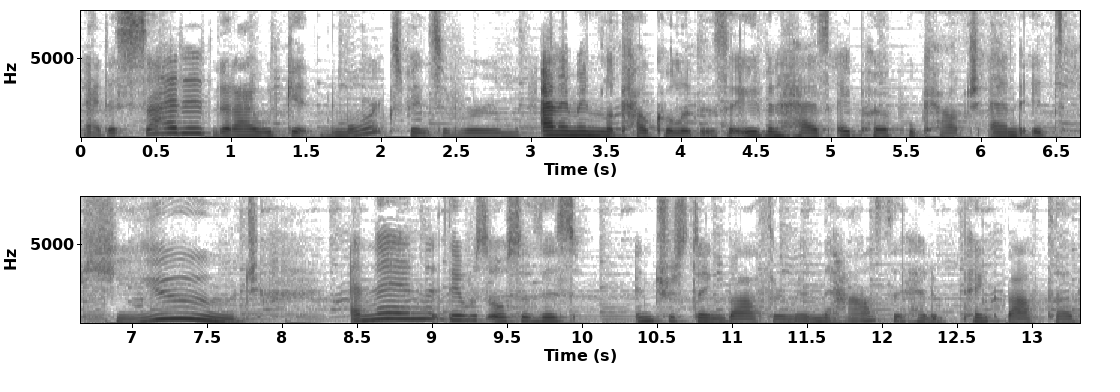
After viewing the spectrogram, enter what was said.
and I decided that I would get the more expensive room. And I mean, look how cool it is. It even has a purple couch and it's huge. And then there was also this interesting bathroom in the house that had a pink bathtub,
